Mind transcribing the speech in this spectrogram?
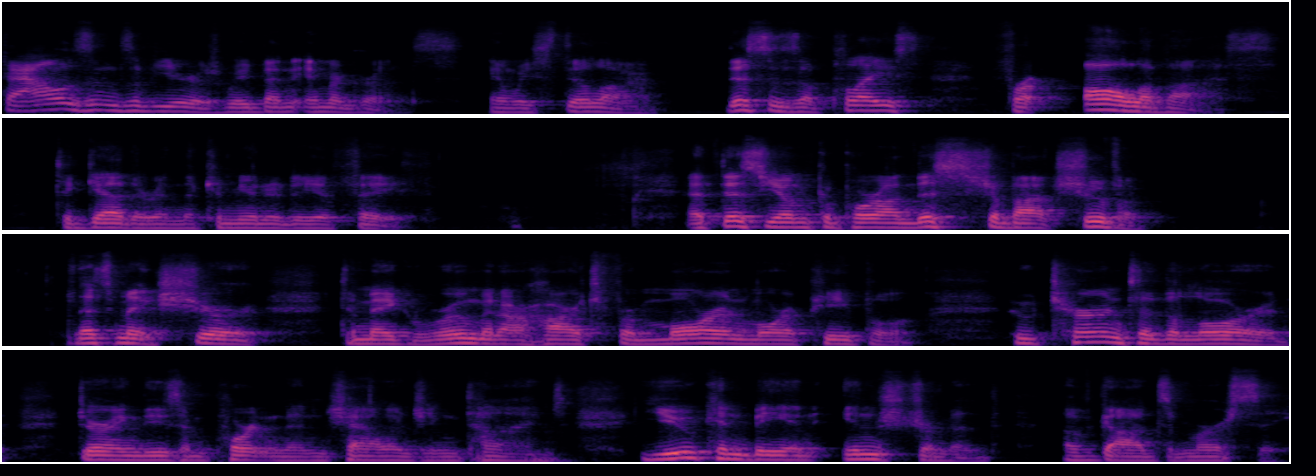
thousands of years, we've been immigrants and we still are. This is a place for all of us together in the community of faith. At this Yom Kippur, on this Shabbat Shuvah, let's make sure to make room in our hearts for more and more people who turn to the Lord during these important and challenging times. You can be an instrument of God's mercy.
